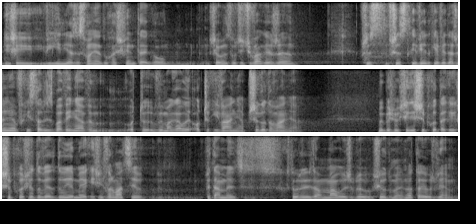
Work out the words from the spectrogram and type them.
Dzisiaj Wigilia Zesłania Ducha Świętego. Chciałbym zwrócić uwagę, że wszys- wszystkie wielkie wydarzenia w historii zbawienia wymagały oczekiwania, przygotowania. My byśmy chcieli szybko, tak jak szybko się dowiadujemy jakieś informacje. Pytamy, który tam małyż był, siódmy, no to już wiem.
